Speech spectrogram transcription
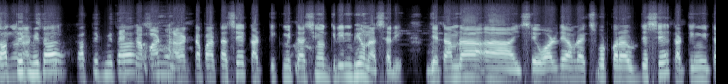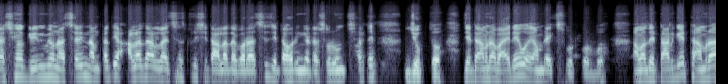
কার্তিক মিতা কার্তিক মিতা একটা পার্ট আর একটা পার্ট আছে Kartik Mita Singha green view nursery যেটা আমরা সে ওয়ার্ল্ডে আমরা এক্সপোর্ট করার উদ্দেশ্যে Kartik Mita Singha green view nursery নামটা দিয়ে আলাদা লাইসেন্স করি সেটা আলাদা করা আছে যেটা হরিঙ্গাটা শোরুম সাথে যুক্ত যেটা আমরা বাইরেও আমরা এক্সপোর্ট করব। আমাদের টার্গেট আমরা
